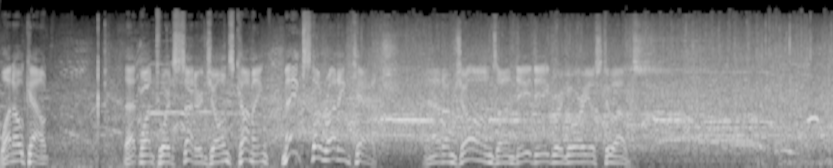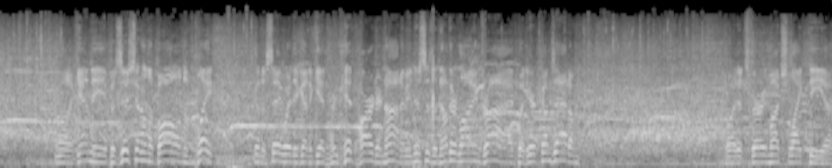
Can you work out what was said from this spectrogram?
1-0 count. That one towards center. Jones coming. Makes the running catch. Adam Jones on Didi Gregorius. Two outs. Well, again, the position on the ball and the plate is going to say whether you're going to get hit hard or not. I mean, this is another line drive, but here comes Adam. But it's very much like the uh,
